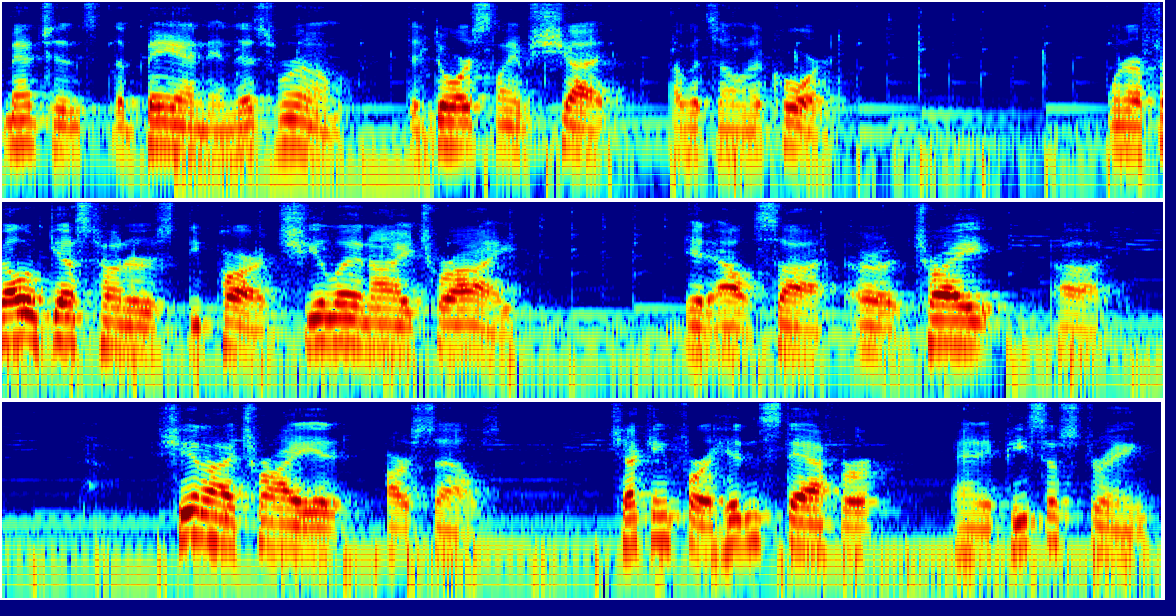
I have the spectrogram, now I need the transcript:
mentions the band in this room, the door slams shut of its own accord. When our fellow guest hunters depart, Sheila and I try it outside, or try, uh, she and I try it ourselves, checking for a hidden staffer and a piece of string.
